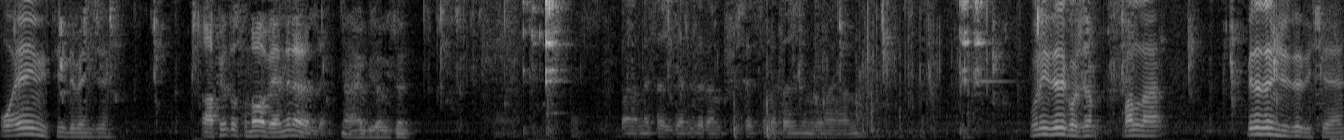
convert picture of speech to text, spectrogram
O en iyisiydi bence. Afiyet olsun baba beğendin herhalde. Ha, güzel güzel. Bana mesaj geldi de ben şu sesli mesajı dinleyeyim aynı anda. Bunu izledik hocam. Vallahi biraz önce izledik ya.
